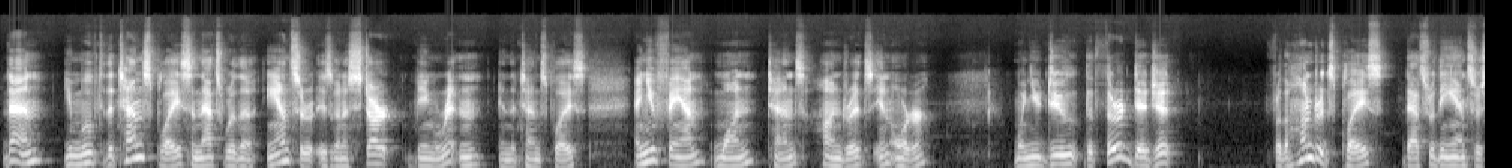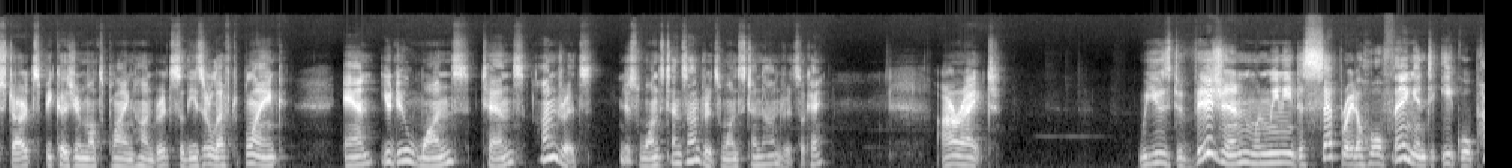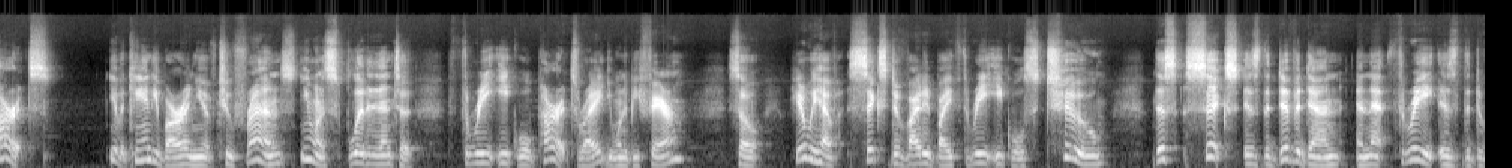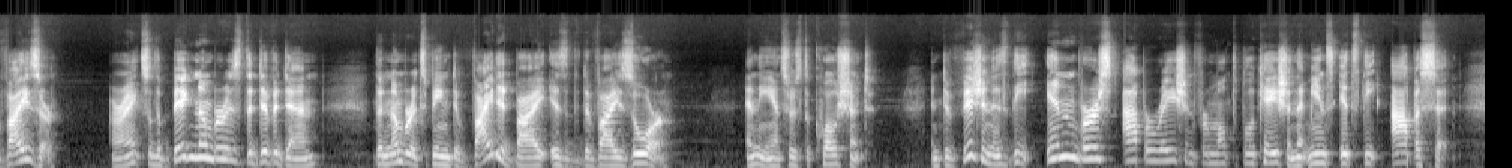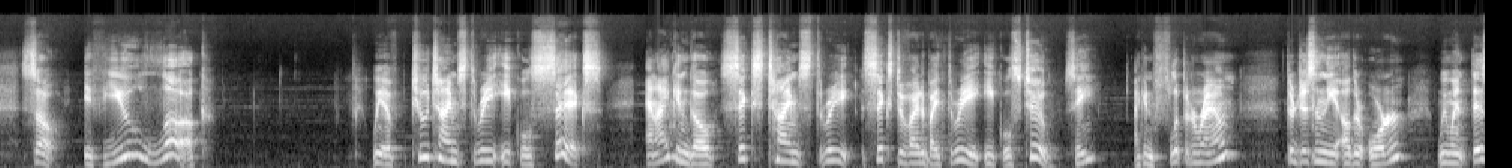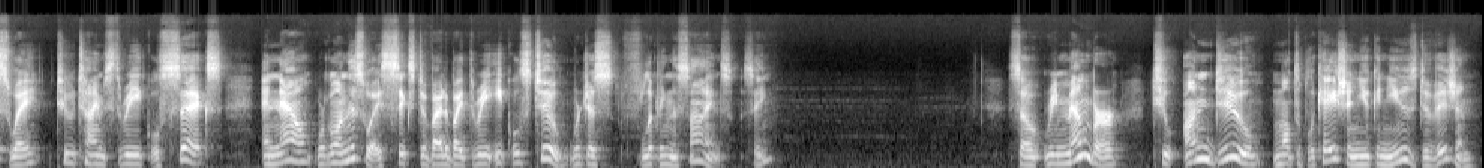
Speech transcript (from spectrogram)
Then you move to the tens place, and that's where the answer is going to start being written in the tens place. And you fan one, tens, hundreds in order. When you do the third digit for the hundreds place, that's where the answer starts because you're multiplying hundreds. So these are left blank and you do ones, tens, hundreds. Just ones, tens, hundreds, ones, tens, hundreds, okay? All right. We use division when we need to separate a whole thing into equal parts. You have a candy bar and you have two friends. You want to split it into three equal parts, right? You want to be fair? So here we have 6 divided by 3 equals 2. This 6 is the dividend, and that 3 is the divisor. All right, so the big number is the dividend. The number it's being divided by is the divisor. And the answer is the quotient. And division is the inverse operation for multiplication. That means it's the opposite. So if you look, we have 2 times 3 equals 6, and I can go 6 times 3, 6 divided by 3 equals 2. See? I can flip it around. They're just in the other order. We went this way, 2 times 3 equals 6, and now we're going this way, 6 divided by 3 equals 2. We're just flipping the signs, see? So remember, to undo multiplication, you can use division.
